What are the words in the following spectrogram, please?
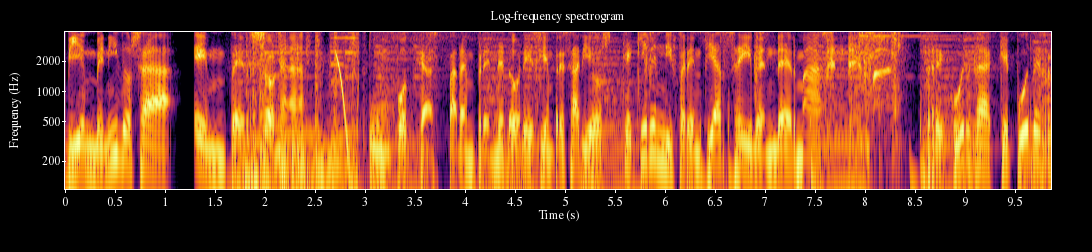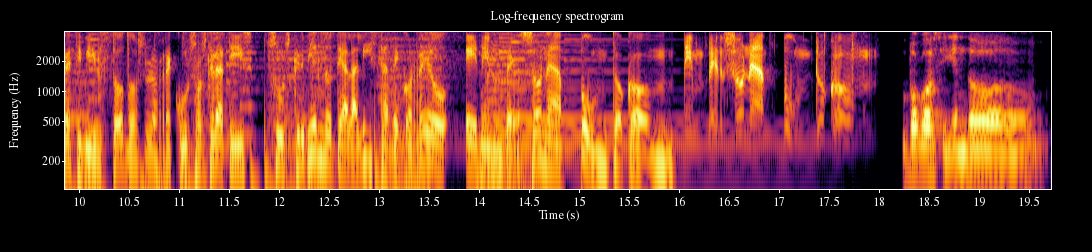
Bienvenidos a En Persona, un podcast para emprendedores y empresarios que quieren diferenciarse y vender más. Recuerda que puedes recibir todos los recursos gratis suscribiéndote a la lista de correo en enpersona.com. Enpersona.com. Un poco siguiendo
